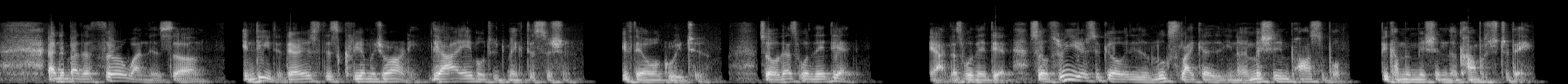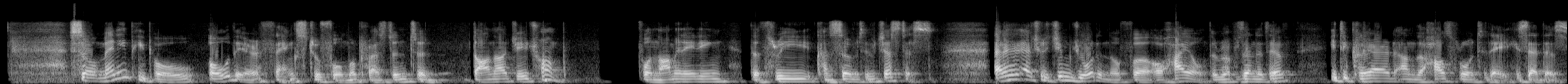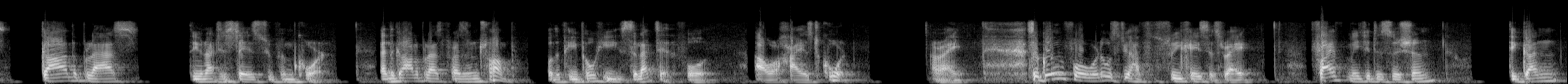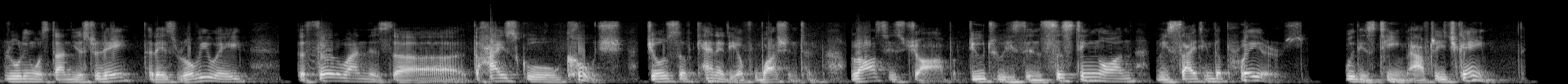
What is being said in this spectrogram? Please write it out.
And but the third one is uh, indeed there is this clear majority. They are able to make decision if they all agree to. So that's what they did. Yeah, that's what they did. So three years ago, it looks like a you know mission impossible become a mission accomplished today. So many people owe their thanks to former President uh, Donald J. Trump for nominating the three conservative justices. And actually, Jim Jordan of uh, Ohio, the representative, he declared on the House floor today, he said this God bless the United States Supreme Court, and God bless President Trump for the people he selected for our highest court. All right. So going forward, we still have three cases, right? Five major decision. The gun ruling was done yesterday. Today's Roe v. Wade. The third one is uh, the high school coach, Joseph Kennedy of Washington, lost his job due to his insisting on reciting the prayers with his team after each game.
